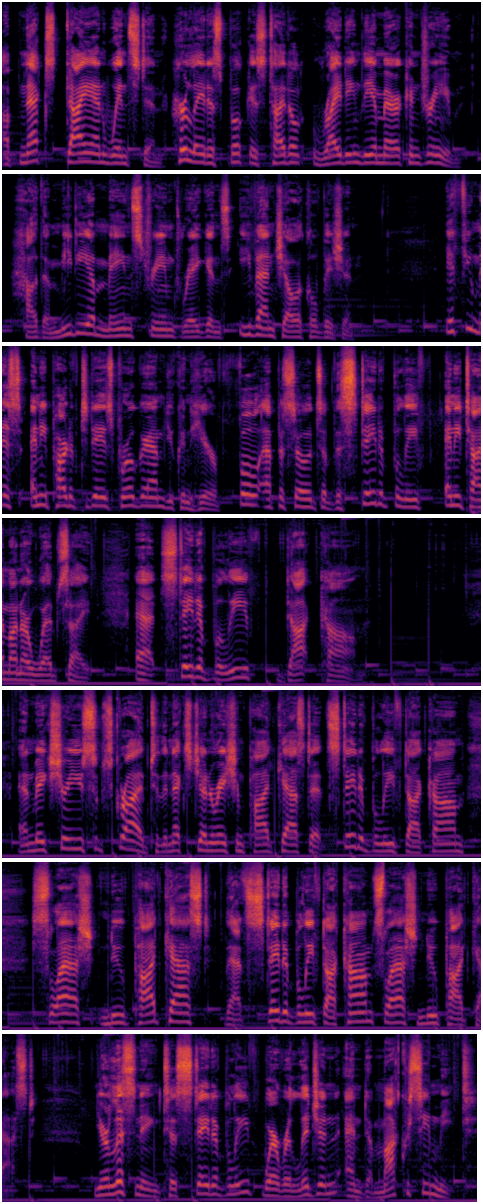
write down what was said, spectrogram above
Up next, Diane Winston. Her latest book is titled Writing the American Dream How the Media Mainstreamed Reagan's Evangelical Vision. If you miss any part of today's program, you can hear full episodes of The State of Belief anytime on our website at stateofbelief.com. And make sure you subscribe to the Next Generation podcast at stateofbelief.com slash new podcast. That's stateofbelief.com slash new podcast. You're listening to State of Belief, where religion and democracy meet.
